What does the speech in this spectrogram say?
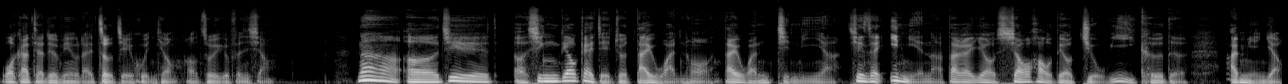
我刚才就没有来做结婚用，好做一个分享。那呃，这呃，新了解者就台湾哦，台湾几年呀？现在一年呢、啊，大概要消耗掉九亿颗的安眠药。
